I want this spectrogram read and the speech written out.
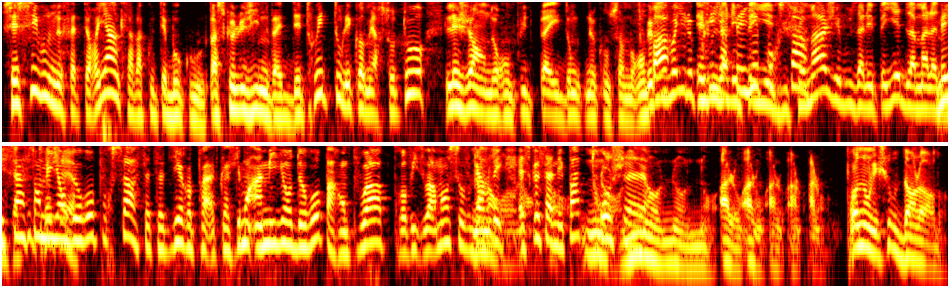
c'est si vous ne faites rien que ça va coûter beaucoup. Parce que l'usine va être détruite, tous les commerces autour, les gens n'auront plus de paye, donc ne consommeront mais pas. Vous voyez le prix et vous allez payer pour du ça. chômage et vous allez payer de la maladie. Mais 500 millions d'euros pour ça, c'est-à-dire quasiment un million d'euros par emploi provisoirement sauvegardé. Est-ce que ça n'est pas trop cher? Non, non, non. Allons, allons, allons, allons. Prenons les choses dans l'ordre.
